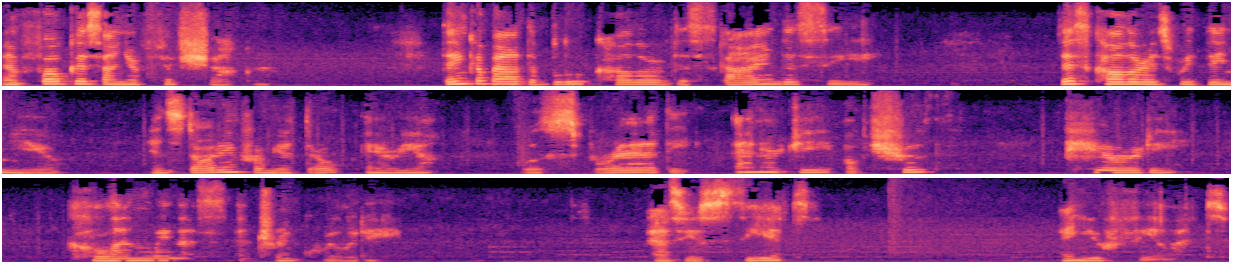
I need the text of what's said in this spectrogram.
And focus on your fifth chakra. Think about the blue color of the sky and the sea this color is within you, and starting from your throat area will spread the energy of truth, purity, cleanliness, and tranquility. As you see it and you feel it.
